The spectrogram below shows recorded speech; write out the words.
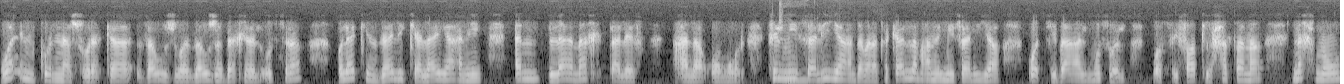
وإن كنا شركاء زوج وزوجة داخل الأسرة ولكن ذلك لا يعني أن لا نختلف على أمور، في المثالية عندما نتكلم عن المثالية واتباع المثل والصفات الحسنة، نحن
